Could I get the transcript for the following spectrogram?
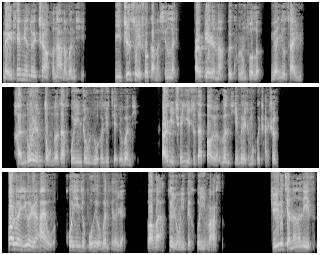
每天面对这样和那样的问题。你之所以说感到心累，而别人呢会苦中作乐，原因就在于很多人懂得在婚姻中如何去解决问题。而你却一直在抱怨问题为什么会产生？抱怨一个人爱我，婚姻就不会有问题的人，往往呀最容易被婚姻玩死。举一个简单的例子，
